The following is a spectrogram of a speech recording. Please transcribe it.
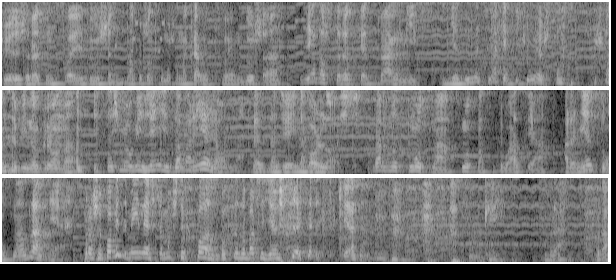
Czujesz rytm swojej duszy. Na początku muszę nakarmić swoją duszę. Zjadasz torebkę Trial Mix. Jedyny smak jaki czujesz to suszone winogrona. Jesteśmy uwięzieni za barierą. Bez nadziei na wolność. Bardzo smutna, smutna sytuacja. Ale nie smutna dla mnie. Proszę powiedz mi ile jeszcze masz tych poz, bo chcę zobaczyć je wszystkie. Okej, dobra, dobra.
